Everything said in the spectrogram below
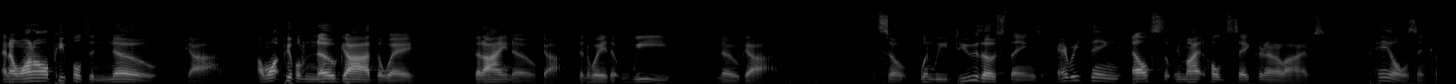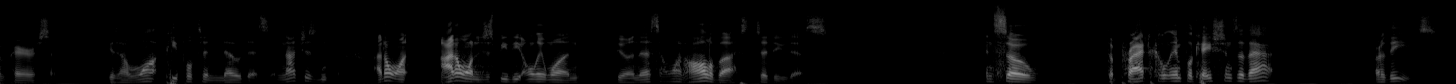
And I want all people to know God. I want people to know God the way that I know God, the way that we know God. So when we do those things, everything else that we might hold sacred in our lives pales in comparison because I want people to know this and not just I don't want I don't want to just be the only one doing this. I want all of us to do this. And so the practical implications of that are these.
